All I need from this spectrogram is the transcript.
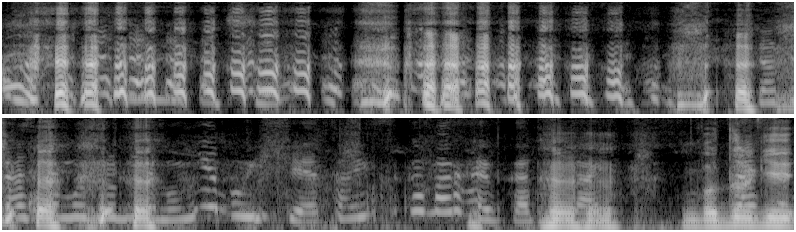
To drugiemu. Nie bój się, to jest tylko marchewka tutaj. Bo drugi,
